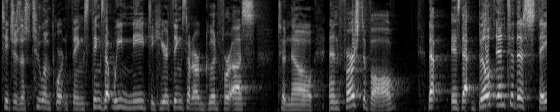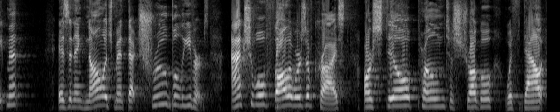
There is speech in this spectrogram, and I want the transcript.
teaches us two important things, things that we need to hear, things that are good for us to know. And first of all, that is that built into this statement is an acknowledgement that true believers, actual followers of Christ, are still prone to struggle with doubt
